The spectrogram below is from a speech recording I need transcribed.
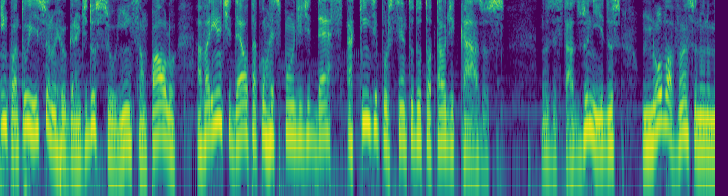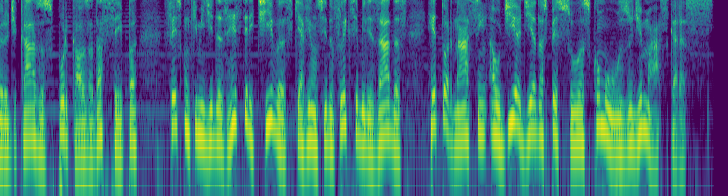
Enquanto isso, no Rio Grande do Sul e em São Paulo, a variante Delta corresponde de 10 a 15% do total de casos. Nos Estados Unidos, um novo avanço no número de casos por causa da cepa fez com que medidas restritivas que haviam sido flexibilizadas retornassem ao dia a dia das pessoas, como o uso de máscaras.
